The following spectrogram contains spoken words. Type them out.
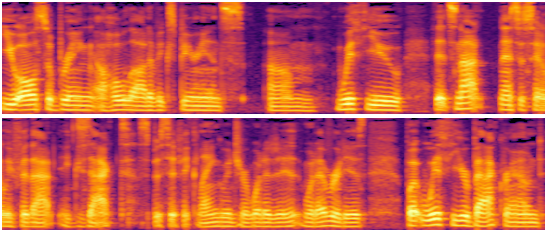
you also bring a whole lot of experience um, with you that's not necessarily for that exact specific language or what it is whatever it is but with your background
